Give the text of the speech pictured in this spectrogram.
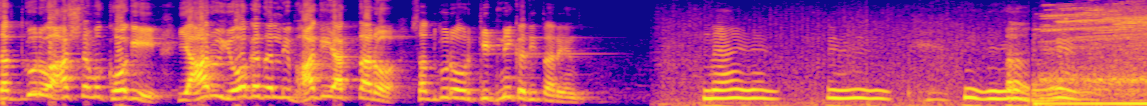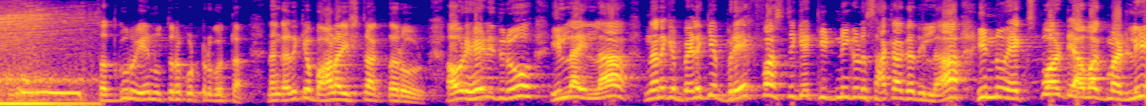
ಸದ್ಗುರು ಆಶ್ರಮಕ್ಕೆ ಹೋಗಿ ಯಾರು ಯೋಗದಲ್ಲಿ ಭಾಗಿಯಾಗ್ತಾರೋ ಸದ್ಗುರು ಅವ್ರ ಕಿಡ್ನಿ ಕದೀತಾರೆ ಅಂತ ಸದ್ಗುರು ಏನು ಉತ್ತರ ಕೊಟ್ಟರು ಗೊತ್ತಾ? ನಂಗೆ ಅದಕ್ಕೆ ಬಹಳ ಇಷ್ಟ ಆಗ್ತಾರೆ ಅವರು. ಅವ್ರು ಹೇಳಿದ್ರು ಇಲ್ಲ ಇಲ್ಲ ನನಗೆ ಬೆಳಗ್ಗೆ ಬ್ರೇಕ್ಫಾಸ್ಟಿಗೆ ಕಿಡ್ನಿಗಳು ಸಾಕಾಗೋದಿಲ್ಲ ಇನ್ನು ಎಕ್ಸ್ಪೋರ್ಟ್ ಯಾವಾಗ ಮಾಡ್ಲಿ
